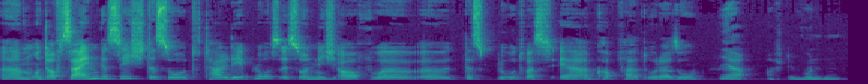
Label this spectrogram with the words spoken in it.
Ähm, und auf sein Gesicht, das so total leblos ist und nicht auf äh, äh, das Blut, was er am Kopf hat oder so. Ja, auf den Wunden.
